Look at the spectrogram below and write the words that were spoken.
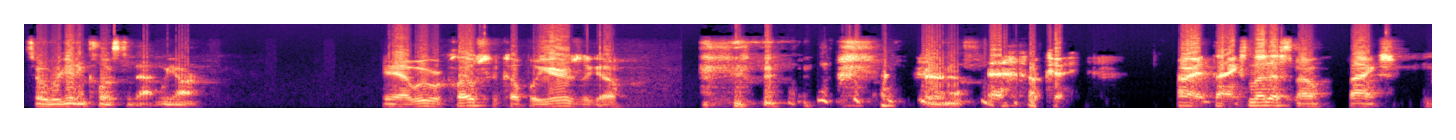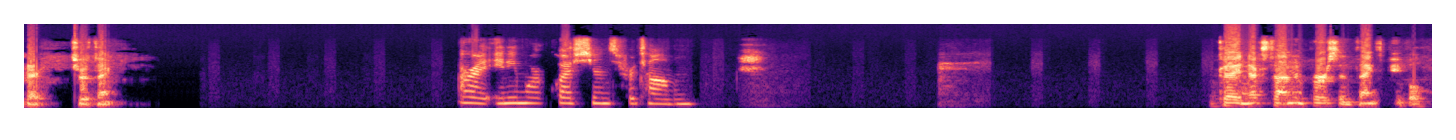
So we're getting close to that. We are. Yeah, we were close a couple years ago. Fair enough. okay. All right. Thanks. Let us know. Thanks. Okay. Sure thing. All right. Any more questions for Tom? Okay, next time in person. Thanks, people.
